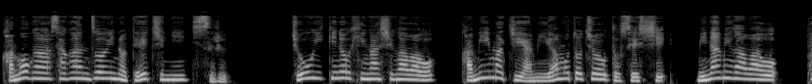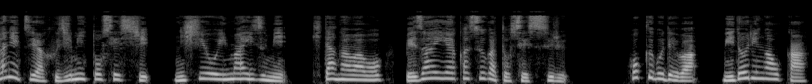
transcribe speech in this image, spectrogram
鴨川左岸沿いの低地に位置する。町域の東側を上町や宮本町と接し、南側を谷津や富士見と接し、西を今泉、北側をベザイや春日と接する。北部では緑が丘、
